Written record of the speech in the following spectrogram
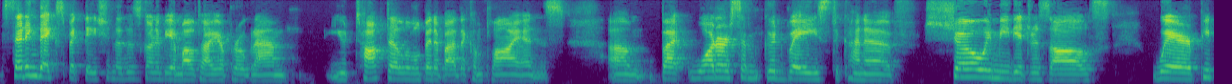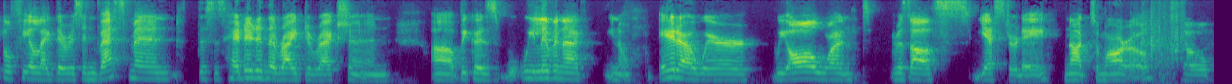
setting the expectation that this is going to be a multi-year program. You talked a little bit about the compliance, um, but what are some good ways to kind of show immediate results where people feel like there is investment, this is headed in the right direction? Uh, because we live in a you know era where we all want results yesterday, not tomorrow. So,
